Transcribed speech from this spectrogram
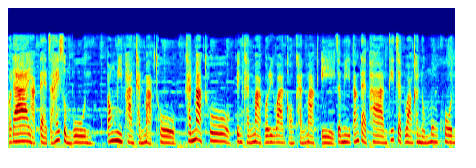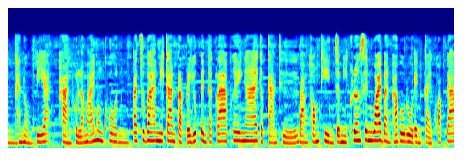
ก็ได้ หากแต่จะให้สมบูรณ์ ต้องมีพานขันหมากโท ขันหมากโท เป็นขันหมากบริวารของขันหมากเอก จะมีตั้งแต่พานที่จัดวางขนมมงคล ขนมเปี๊ยะ ผ่านผลไม้มงคล ปัจจุบันมีการปรับประยุกต์เป็นตะกร้าเพื่อให้ง่ายกับการถือ บางท้องถิ่นจะมีเครื่องเส้นไหว้บรรพบุรุษเป็นไก่ควักด้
